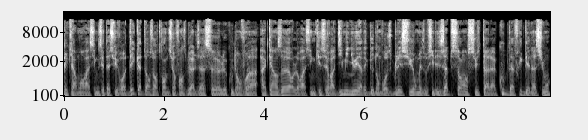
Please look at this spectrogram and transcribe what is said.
Et Clermont Racing, c'est à suivre dès 14h30 sur France Bleu Alsace. Euh, le coup d'envoi à 15h. Le Racing qui sera diminué avec de nombreuses blessures, mais aussi des absences suite à la Coupe d'Afrique des Nations.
